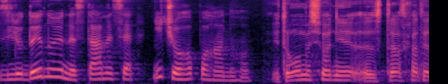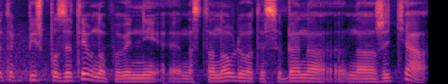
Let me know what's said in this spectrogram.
з людиною не станеться нічого поганого. І тому ми сьогодні, е, треба сказати, так більш позитивно повинні е, настановлювати себе на, на життя,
